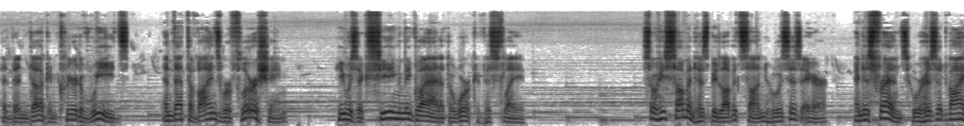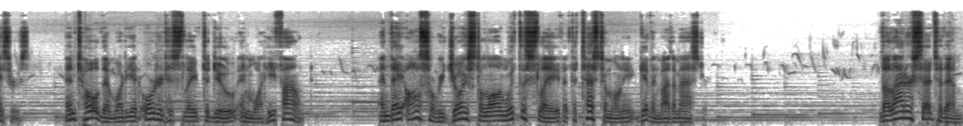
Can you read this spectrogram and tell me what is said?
had been dug and cleared of weeds, and that the vines were flourishing, he was exceedingly glad at the work of his slave. So he summoned his beloved son, who was his heir, and his friends, who were his advisers, and told them what he had ordered his slave to do and what he found. And they also rejoiced along with the slave at the testimony given by the master. The latter said to them,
